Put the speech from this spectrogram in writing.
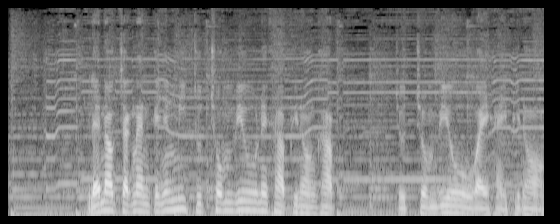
ๆ และนอกจากนั้นก็ยังมีจุดชมวิวนะครับพี่น้องครับ จุดชมวิวไว้ให้พี่น้อง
